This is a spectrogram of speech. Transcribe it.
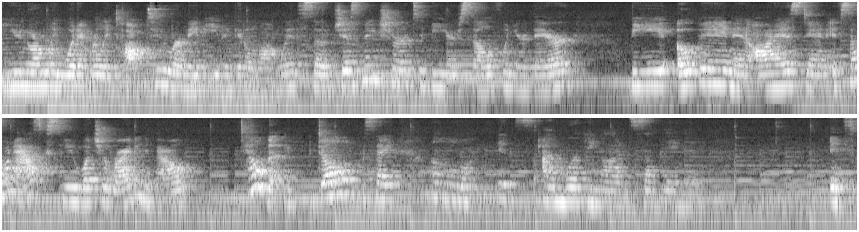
you normally wouldn't really talk to or maybe even get along with. So just make sure to be yourself when you're there. Be open and honest and if someone asks you what you're writing about, tell them. Don't say, oh, it's I'm working on something and it's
